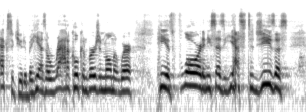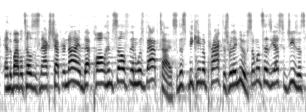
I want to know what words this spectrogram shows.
executed, but he has a radical conversion moment where he is floored and he says yes to Jesus. And the Bible tells us in Acts chapter 9 that Paul himself then was baptized. So this became a practice where they knew if someone says yes to Jesus,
